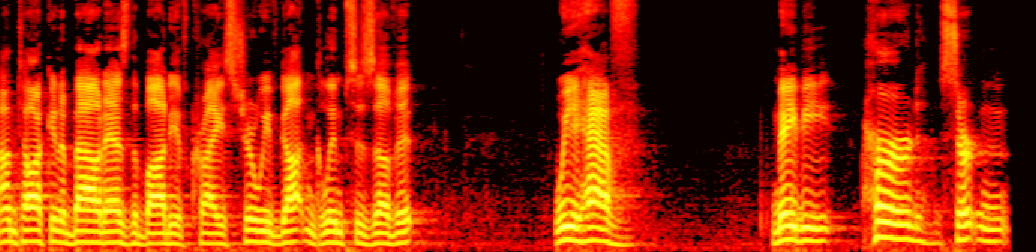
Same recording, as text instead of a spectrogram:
I'm talking about as the body of Christ. Sure, we've gotten glimpses of it. We have maybe heard certain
